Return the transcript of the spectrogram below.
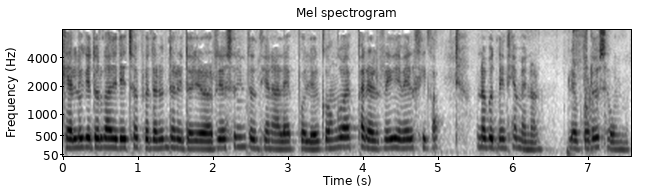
que es lo que otorga derecho a explotar un territorio. Los ríos son intencionales. Polio, el Congo es para el rey de Bélgica una potencia menor, Leopoldo II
